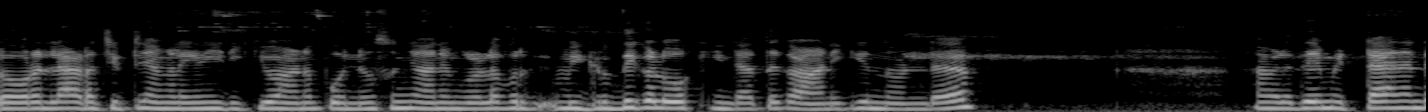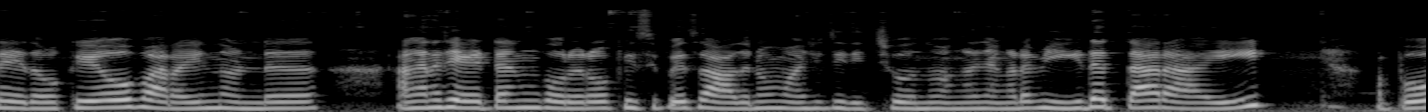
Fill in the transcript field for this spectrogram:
ഡോറെല്ലാം അടച്ചിട്ട് ഞങ്ങളിങ്ങനെ ഇരിക്കുവാണ്. പൊന്നൂസും ഞാനും കൂടെയുള്ള വികൃതികളും ഒക്കെ ഇതിന്റെ അകത്ത് കാണിക്കുന്നുണ്ട്. അവളിതേ മിഠായിന്നുണ്ട് ഏതൊക്കെയോ പറയുന്നുണ്ട്. അങ്ങനെ ചേട്ടൻ കൊറിയർ ഓഫീസിൽ പോയി സാധനവും വാങ്ങിച്ച് തിരിച്ചു വന്നു. അങ്ങനെ ഞങ്ങളുടെ വീടെത്താറായി. അപ്പോൾ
